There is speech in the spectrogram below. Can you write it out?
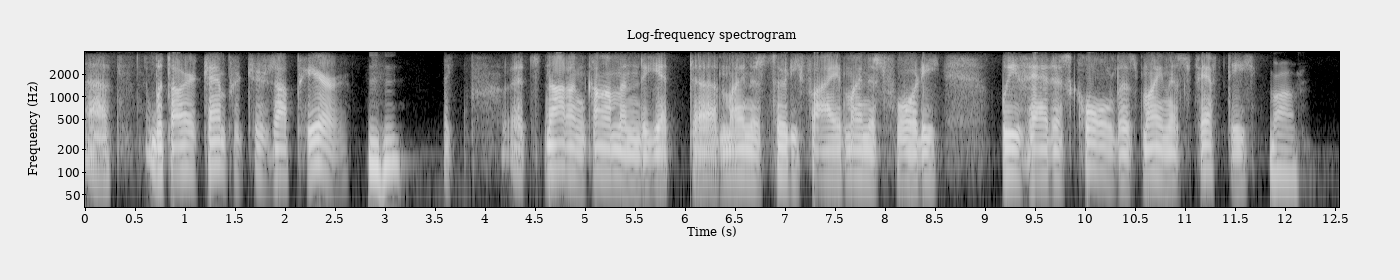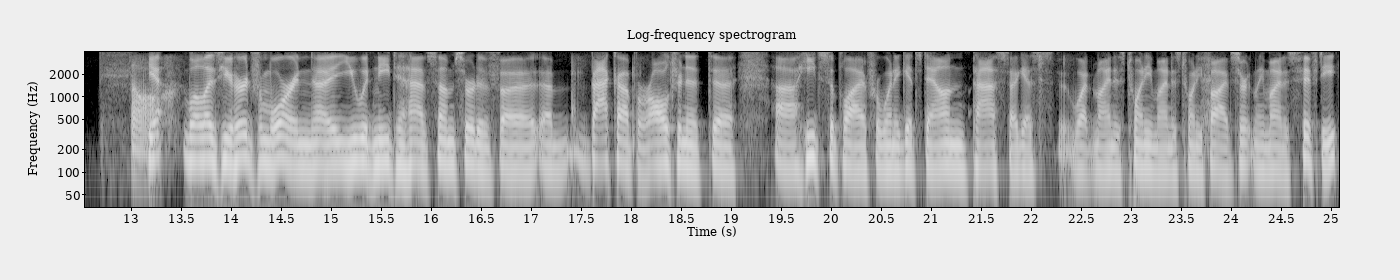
Uh, with our temperatures up here, Mm-hmm. it's not uncommon to get uh, minus 35, minus 40. We've had as cold as minus 50. Wow. So Yeah. Well, as you heard from Warren, uh, you would need to have some sort of uh, uh, backup or alternate uh, uh, heat supply for when it gets down past, I guess, what, minus 20, minus 25, certainly minus 50.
